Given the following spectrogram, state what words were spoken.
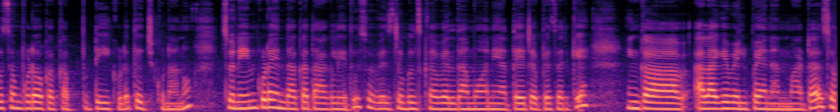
కోసం కూడా ఒక కప్ టీ కూడా తెచ్చుకున్నాను. సో నేను కూడా ఇందాక తాగలేదు. సో వెజిటబుల్స్కి వెళ్దాము అని అత్తయ్య చెప్పేసరికి ఇంకా అలాగే వెళ్ళిపోయాను అనమాట సో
